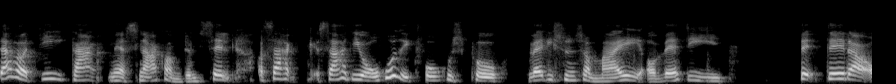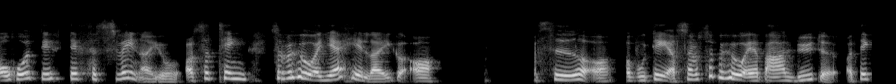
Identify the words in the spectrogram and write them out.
der var de i gang med at snakke om dem selv, og så har, så har de overhovedet ikke fokus på, hvad de synes om mig, og hvad de... Det, det der overhovedet, det, det forsvinder jo. Og så, tænk, så behøver jeg heller ikke at, at sidde og, og vurdere. Så, så behøver jeg bare at lytte, og det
